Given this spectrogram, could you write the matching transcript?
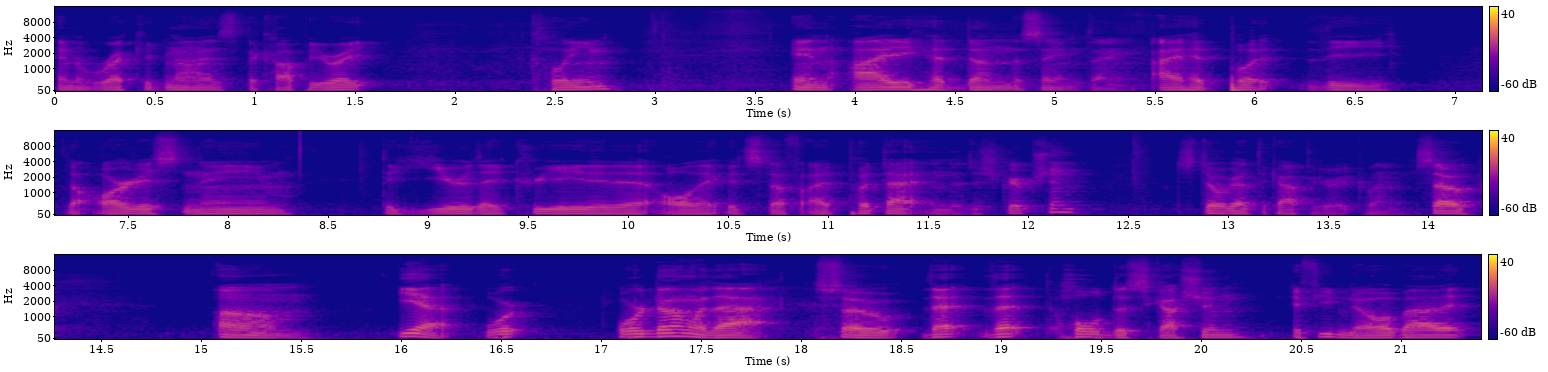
and recognized the copyright claim, and I had done the same thing. I had put the the artist name, the year they created it, all that good stuff. I put that in the description. Still got the copyright claim. So, um, yeah, we're we're done with that. So that that whole discussion, if you know about it,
